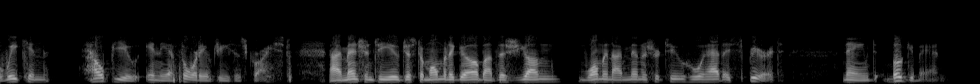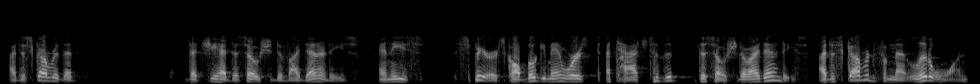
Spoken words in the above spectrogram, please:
we can help you in the authority of Jesus Christ. I mentioned to you just a moment ago about this young woman I ministered to who had a spirit named Boogeyman. I discovered that that she had dissociative identities, and these spirits called boogeyman were attached to the dissociative identities. I discovered from that little one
